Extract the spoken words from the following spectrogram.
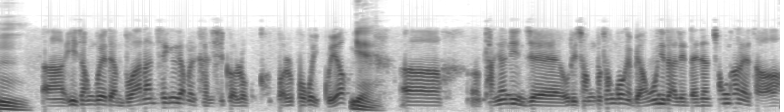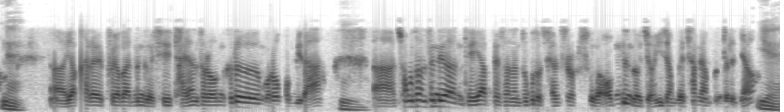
음. 어, 이 정부에 대한 무한한 책임감을 가지실 걸로, 걸로 보고 있고요. 예. 어, 어, 당연히 이제 우리 정부 성공의 명운이 달린 내년 총선에서 네. 어, 역할을 부여받는 것이 자연스러운 흐름으로 봅니다. 음. 어, 총선 승리라는 대의 앞에서는 누구도 자유스러울 수가 없는 거죠. 이 정부에 참여한 분들은요. 예.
